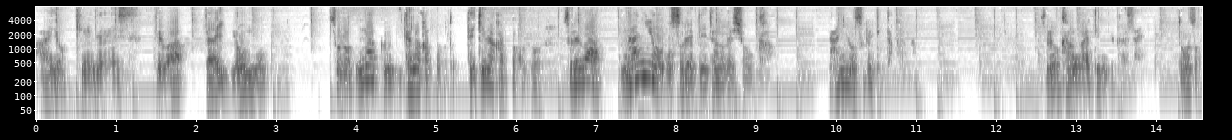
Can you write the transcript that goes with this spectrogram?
はい、OK です。では、第4問。そのうまくいかなかったこと、できなかったこと、それは何を恐れていたのでしょうか？何を恐れていたかそれを考えてみてください。どうぞ。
